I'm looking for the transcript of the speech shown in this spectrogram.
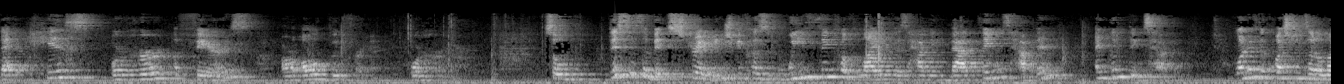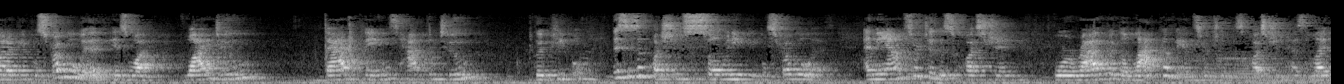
that his or her affairs are all good for him or her. So this is a bit strange because we think of life as having bad things happen and good things happen. One of the questions that a lot of people struggle with is what? Why do bad things happen to good people? This is a question so many people struggle with. And the answer to this question, or rather the lack of answer to this question, has led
